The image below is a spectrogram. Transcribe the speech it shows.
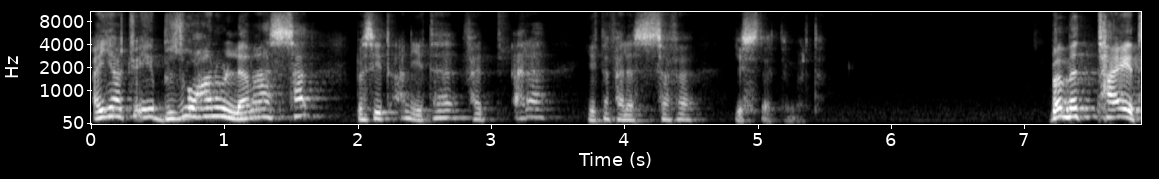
አያችሁ ይሄ ብዙሃኑን ለማሳት በሴጣን የተፈጠረ የተፈለሰፈ የስተት ትምህርት። በመታየት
